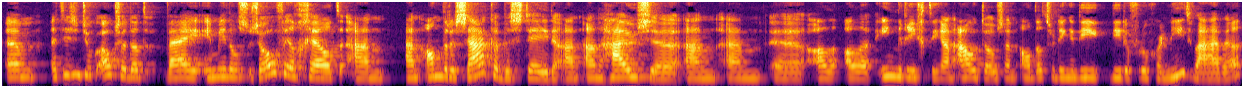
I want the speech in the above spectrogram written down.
Um, het is natuurlijk ook zo dat wij inmiddels zoveel geld aan, aan andere zaken besteden. Aan, aan huizen, aan, aan uh, alle, alle inrichtingen, aan auto's, aan al dat soort dingen die, die er vroeger niet waren.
